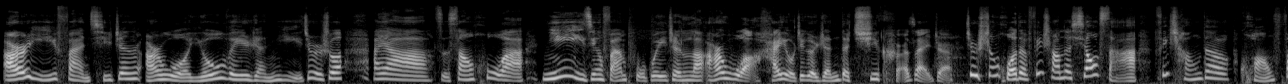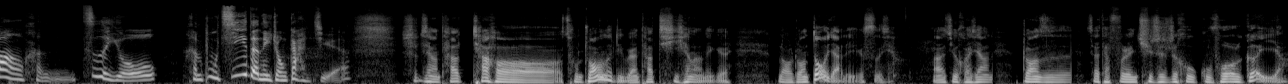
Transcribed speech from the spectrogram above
而以反其真，而我犹为人矣。就是说，哎呀，子桑户啊，你已经返璞归真了，而我还有这个人的躯壳在这儿，就是生活的非常的潇洒，非常的狂放，很自由。很不羁的那种感觉。实际上，他恰好从庄子里边，他体现了那个老庄道家的一个思想啊，就好像庄子在他夫人去世之后，古佛而歌一样。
